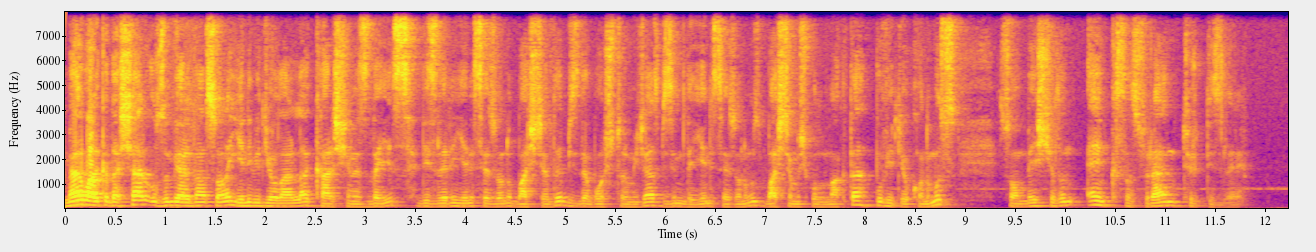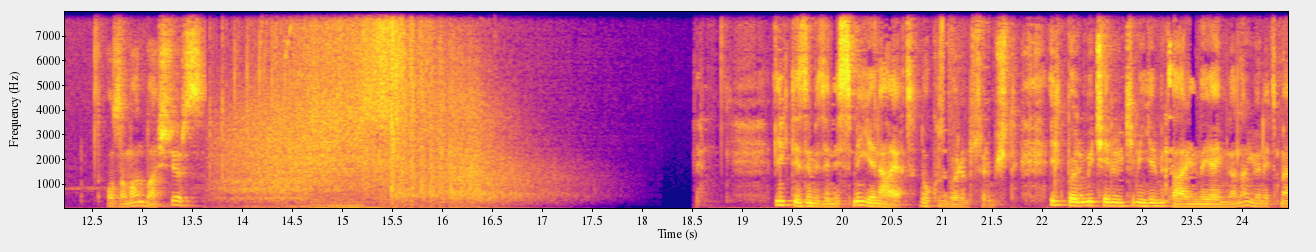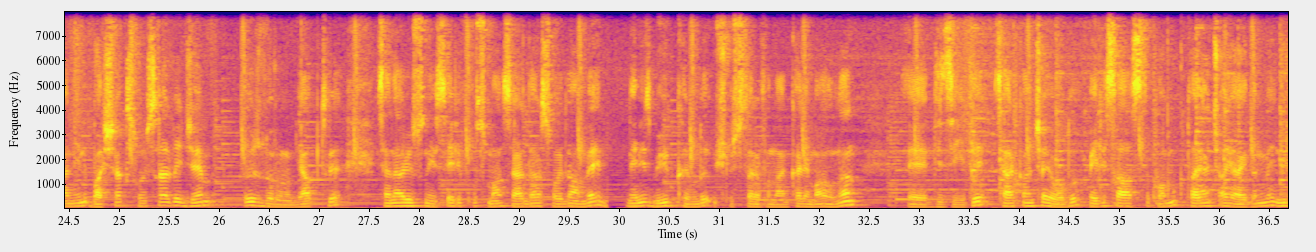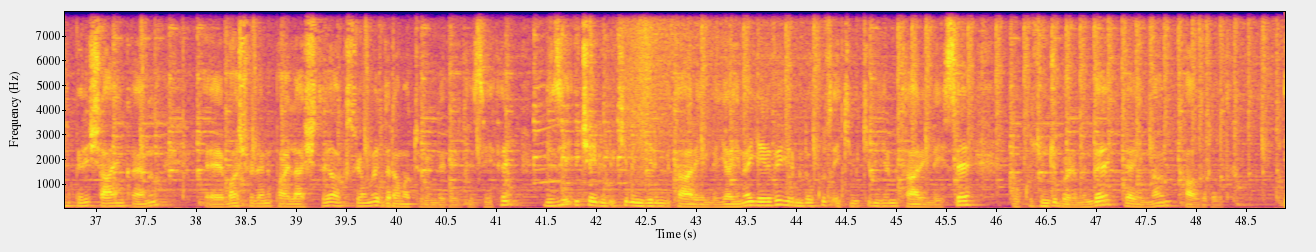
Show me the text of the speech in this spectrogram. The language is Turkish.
Merhaba arkadaşlar, uzun bir aradan sonra yeni videolarla karşınızdayız. Dizilerin yeni sezonu başladı, biz de boş durmayacağız. Bizim de yeni sezonumuz başlamış bulunmakta. Bu video konumuz son 5 yılın en kısa süren Türk dizileri. O zaman başlıyoruz. İlk dizimizin ismi Yeni Hayat. 9 bölüm sürmüştü. İlk bölümü 3 Eylül 2020 tarihinde yayınlanan yönetmenliğini Başak Soysal ve Cem Özdoru'nun yaptığı, senaryosunu ise Elif Usman, Serdar Soydan ve Deniz Büyükkırlı üçlüsü tarafından kaleme alınan e, diziydi. Serkan Çayoğlu, Melisa Aslı Pamuk, Tayanç Ayaydın ve Nilperi Şahinkaya'nın e, başrollerini paylaştığı aksiyon ve drama türünde bir diziydi. Dizi 3 Eylül 2020 tarihinde yayına girdi. 29 Ekim 2020 tarihinde ise 9. bölümünde yayından kaldırıldı.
